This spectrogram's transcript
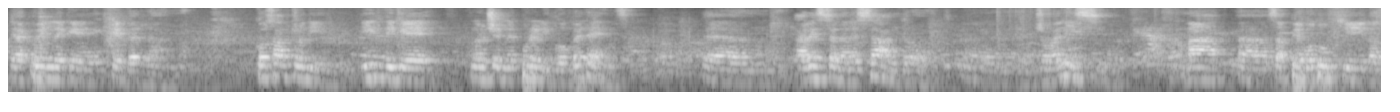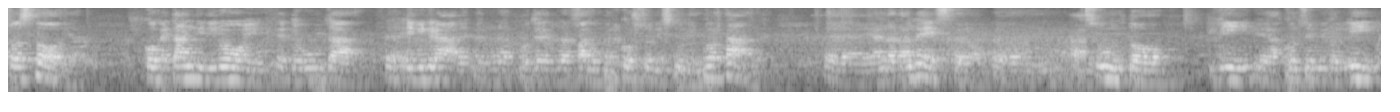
e a quelle che, che verranno. Cos'altro dirvi? Dirvi che non c'è neppure l'incompetenza. Eh, Alessia D'Alessandro, eh, giovanissimo, ma eh, sappiamo tutti la sua storia, come tanti di noi è dovuta eh, emigrare per poter fare un percorso di studio importante, eh, è andata all'estero, eh, ha assunto lì, ha conseguito lì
